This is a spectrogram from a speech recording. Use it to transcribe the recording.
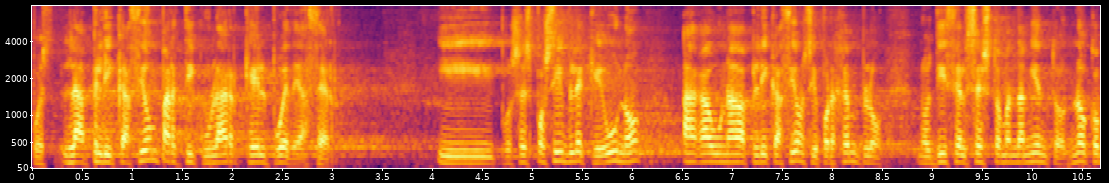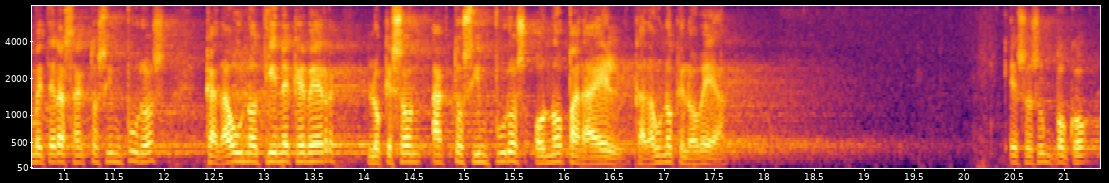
pues la aplicación particular que él puede hacer. Y pues es posible que uno haga una aplicación, si por ejemplo nos dice el sexto mandamiento, no cometerás actos impuros, cada uno tiene que ver lo que son actos impuros o no para él, cada uno que lo vea. Eso es un poco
